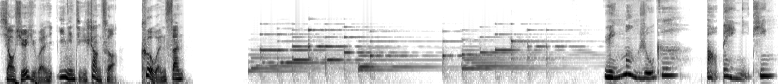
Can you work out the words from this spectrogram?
小学语文一年级上册课文三。云梦如歌，宝贝你听。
